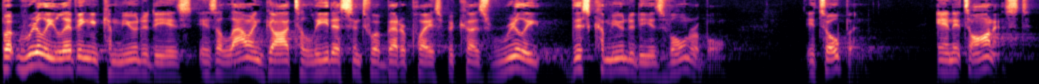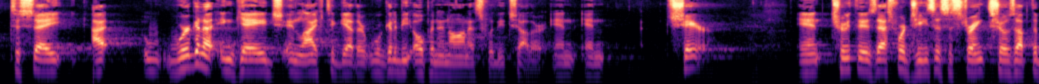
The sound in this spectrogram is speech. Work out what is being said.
But really, living in community is, is allowing God to lead us into a better place because really, this community is vulnerable. It's open and it's honest to say, I, we're going to engage in life together. We're going to be open and honest with each other and, and share. And truth is, that's where Jesus' strength shows up the,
